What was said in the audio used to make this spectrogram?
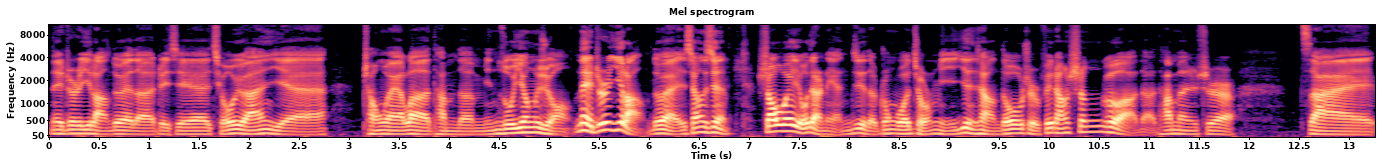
那支伊朗队的这些球员也。成为了他们的民族英雄。那支伊朗队，相信稍微有点年纪的中国球迷印象都是非常深刻的。他们是在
